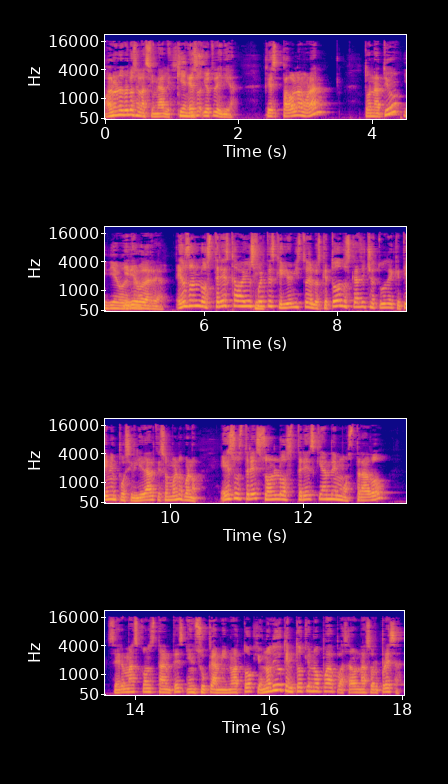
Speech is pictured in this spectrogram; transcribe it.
Al menos verlos en las finales. ¿Quiénes? Eso yo te diría. Que es Paola Morán, Tonatiu Y Diego y de Diego Real. de Real. Esos son los tres caballos fuertes que yo he visto de los que todos los que has dicho tú de que tienen posibilidad, que son buenos. Bueno, esos tres son los tres que han demostrado ser más constantes en su camino a Tokio. No digo que en Tokio no pueda pasar una sorpresa,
